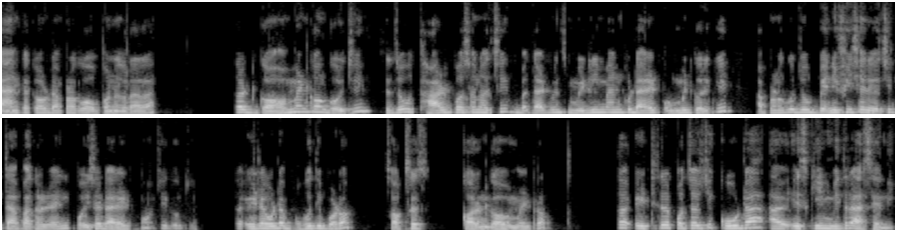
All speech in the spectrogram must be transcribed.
बैंक आकाउंट आप ओपन कराला बट गवर्नमेंट कौन कर जो थार्ड पर्सन अच्छी दैट मीनस मिडिल मैन को डायरेक्ट ओमिट करके आपन जो बेनिफिशियरी अच्छी पाखे जाए पैसा डायरेक्ट पहुँचे दूसरे तो यहाँ गोटे बहुत ही बड़ सक्से करेन्ट गवर्नमेंट रो ये पचार कौटा ये स्कीम भितर आसे नहीं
